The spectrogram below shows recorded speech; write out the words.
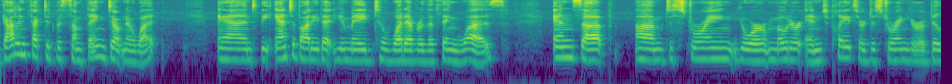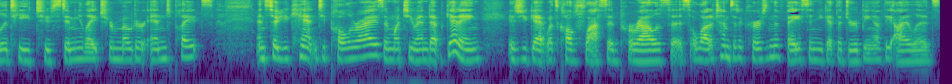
got infected with something, don't know what, and the antibody that you made to whatever the thing was ends up um, destroying your motor end plates or destroying your ability to stimulate your motor end plates. And so you can't depolarize. And what you end up getting is you get what's called flaccid paralysis. A lot of times it occurs in the face and you get the drooping of the eyelids,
